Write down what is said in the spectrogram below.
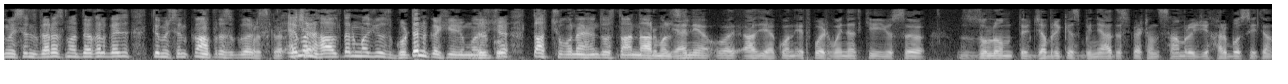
ہس گرس من داخل گھت تمس کھانا پرس گر ان حالتن من اس گٹن من تک ونان ہندوستان نارمل یعنی ہوں ات پہ ورنت کہ ظلم تو جبر کس بنیاد پہ سامرجی حربوں ستن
